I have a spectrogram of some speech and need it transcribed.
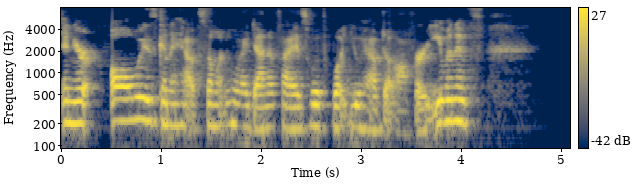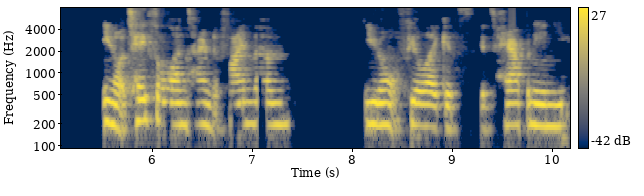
and you're always going to have someone who identifies with what you have to offer even if you know it takes a long time to find them you don't feel like it's it's happening you,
